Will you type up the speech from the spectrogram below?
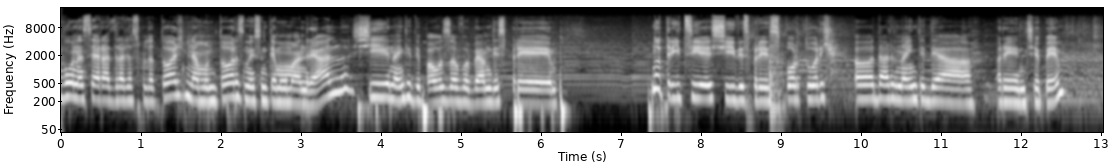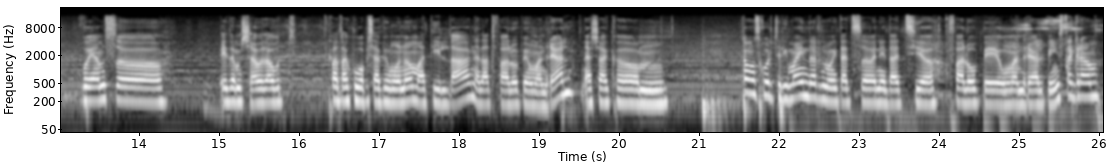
Bună seara, dragi ascultători! Ne-am întors, noi suntem Uman Real și înainte de pauză vorbeam despre nutriție și despre sporturi, uh, dar înainte de a reîncepe, voiam să îi dăm shout-out fata cu vopsea pe mână, Matilda, ne-a dat follow pe Uman Real, așa că um, ca un scurt reminder, nu uitați să ne dați uh, follow pe Uman Real pe Instagram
